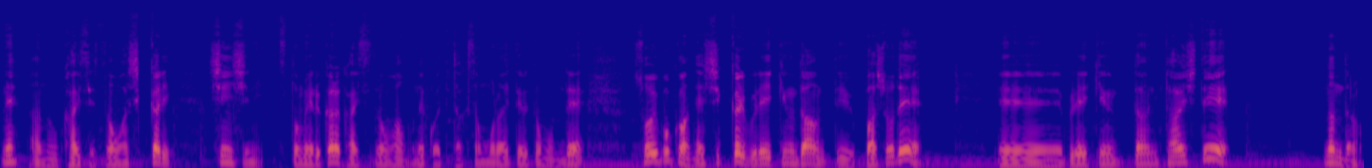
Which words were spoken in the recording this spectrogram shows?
ねあの解説の方はしっかり真摯に努めるから解説のオファーもねこうやってたくさんもらえてると思うんでそういう僕はねしっかりブレイキングダウンっていう場所で、えー、ブレイキングダウンに対してなんだろ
